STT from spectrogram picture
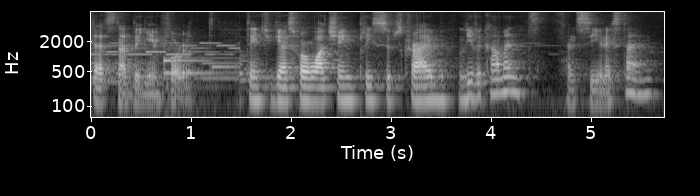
that's not the game for it. Thank you guys for watching, please subscribe, leave a comment, and see you next time.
